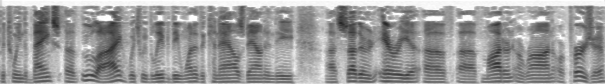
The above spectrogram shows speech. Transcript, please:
between the banks of Ulai, which we believe to be one of the canals down in the uh, southern area of, of modern Iran or Persia.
